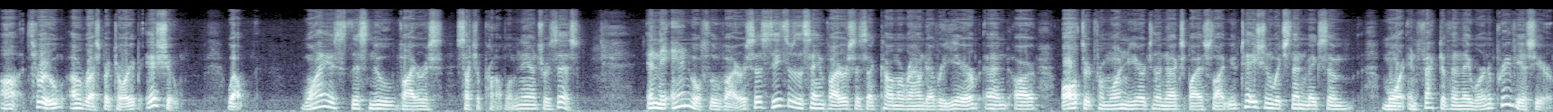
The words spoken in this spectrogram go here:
uh, through a respiratory issue. Well, why is this new virus such a problem? And the answer is this. In the annual flu viruses, these are the same viruses that come around every year and are altered from one year to the next by a slight mutation, which then makes them more infective than they were in a previous year.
